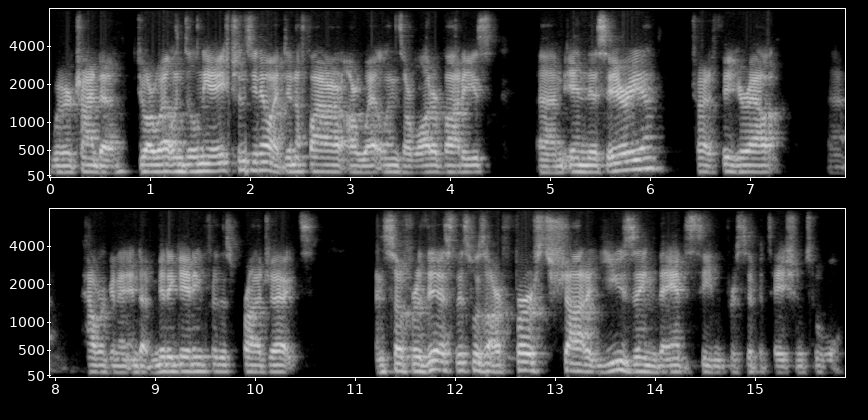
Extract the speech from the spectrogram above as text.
We're trying to do our wetland delineations, you know, identify our, our wetlands, our water bodies um, in this area, try to figure out um, how we're going to end up mitigating for this project. And so for this, this was our first shot at using the antecedent precipitation tool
